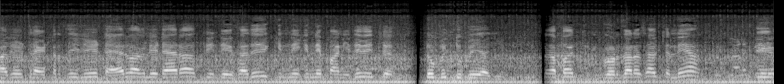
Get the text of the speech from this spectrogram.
ਆ ਜਿਹੜੇ ਟਰੈਕਟਰ ਦੇ ਜਿਹੜੇ ਟਾਇਰ ਵਾ ਅਗਲੇ ਟਾਇਰ ਆ ਤੁਸੀਂ ਦੇਖ ਸਕਦੇ ਕਿੰਨੇ ਕਿੰਨੇ ਪਾਣੀ ਦੇ ਵਿੱਚ ਡੁੱਬ ਡੁੱਬੇ ਆ ਜੀ। ਆਪਾਂ ਗੁਰਦੁਆਰਾ ਸਾਹਿਬ ਚੱਲੇ ਆ ਤੇ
